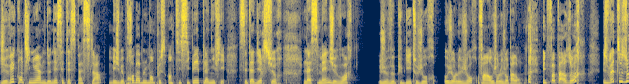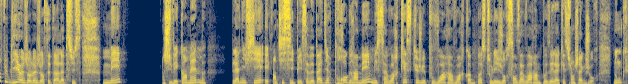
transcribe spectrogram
je vais continuer à me donner cet espace-là, mais je vais probablement plus anticiper et planifier. C'est-à-dire sur la semaine, je vais voir je veux publier toujours au jour le jour, enfin au jour le jour, pardon, une fois par jour. Je veux toujours publier au jour le jour, c'est un lapsus. Mais je vais quand même planifier et anticiper. Ça veut pas dire programmer, mais savoir qu'est-ce que je vais pouvoir avoir comme poste tous les jours sans avoir à me poser la question chaque jour. Donc,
